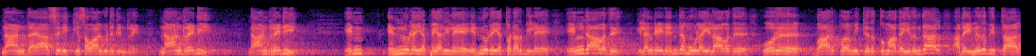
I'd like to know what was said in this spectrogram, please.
நான் தயாசிரிக்கு சவால் விடுகின்றேன். நான் ரெடி நான் ரெடி என் என்னுடைய பெயரிலே என்னுடைய தொடர்பிலே எங்காவது இலங்கையின் எந்த மூலையிலாவது ஒரு பார் பெர்மிட் இருக்குமாக இருந்தால் அதை நிரூபித்தால்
